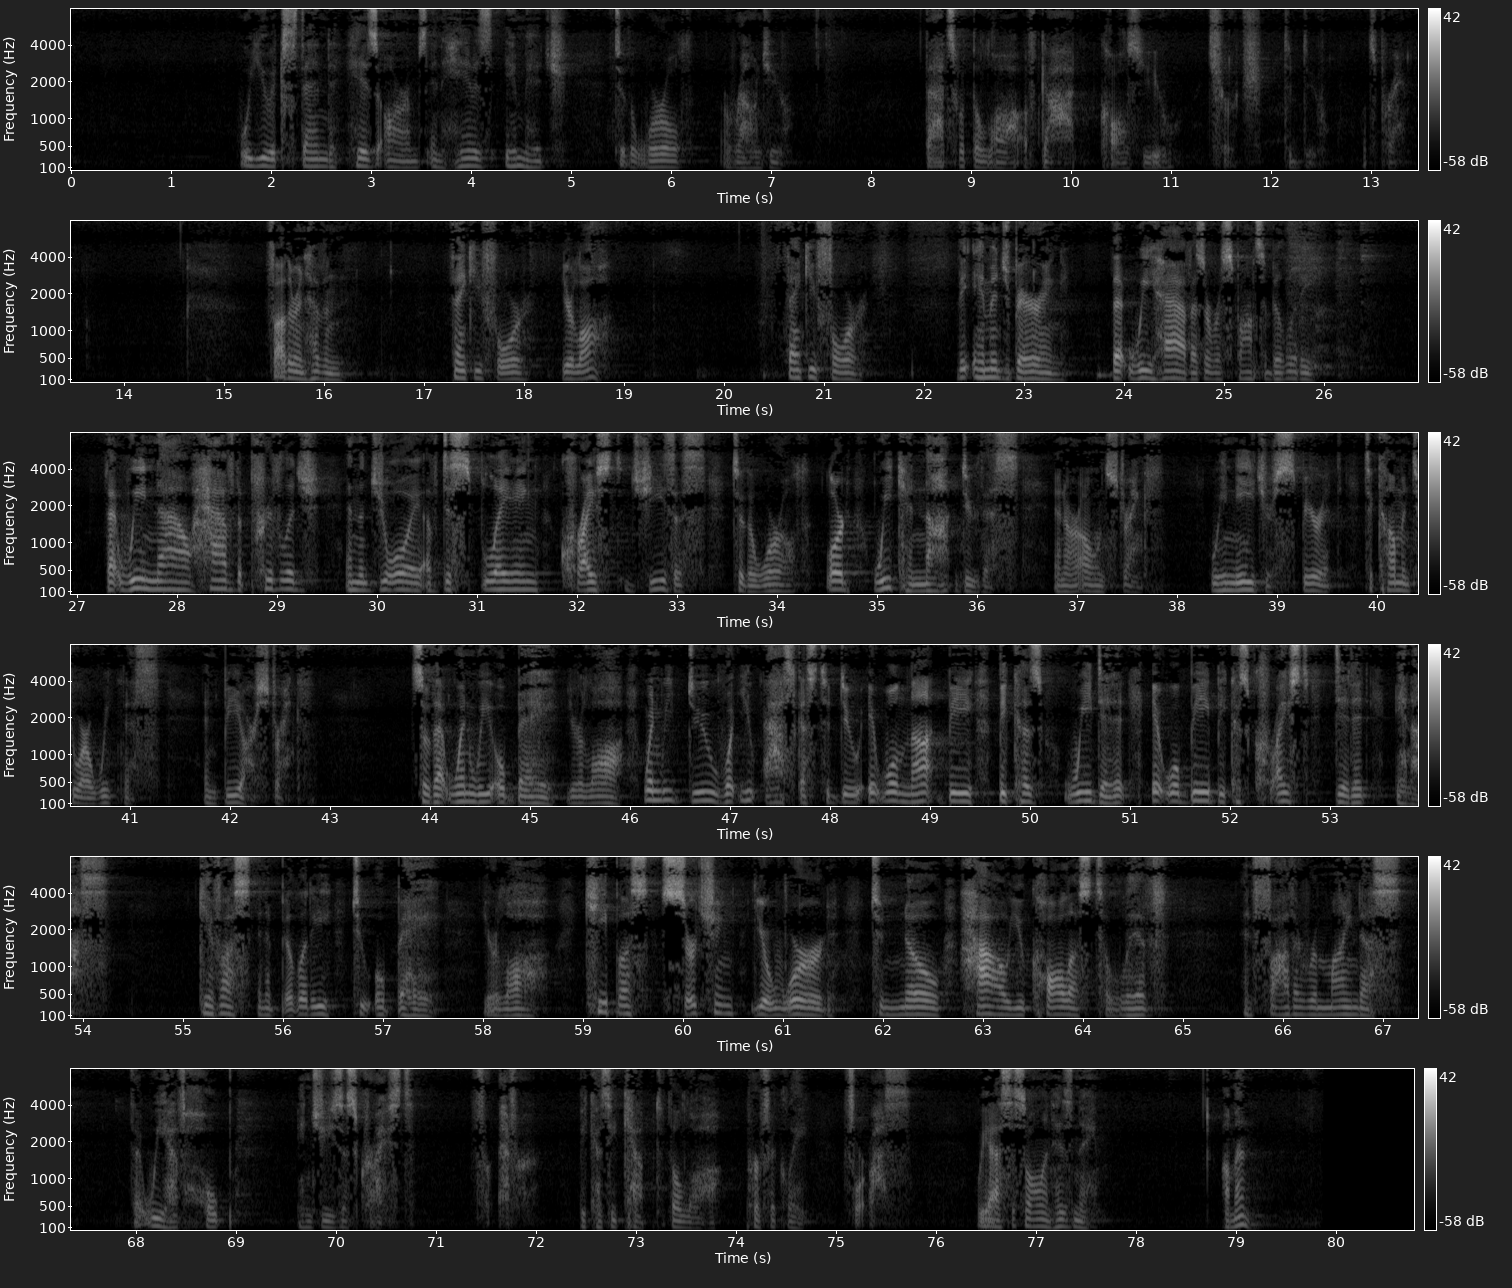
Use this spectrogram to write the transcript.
Will you extend his arms in his image to the world around you? That's what the law of God calls you, church, to do. Let's pray. Father in heaven, thank you for your law. Thank you for the image bearing that we have as a responsibility. That we now have the privilege and the joy of displaying Christ Jesus to the world. Lord, we cannot do this in our own strength. We need your Spirit to come into our weakness and be our strength so that when we obey your law, when we do what you ask us to do, it will not be because we did it, it will be because Christ did it in us. Give us an ability to obey your law. Keep us searching your word to know how you call us to live. And Father, remind us that we have hope in Jesus Christ forever because he kept the law perfectly for us. We ask this all in his name. Amen.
